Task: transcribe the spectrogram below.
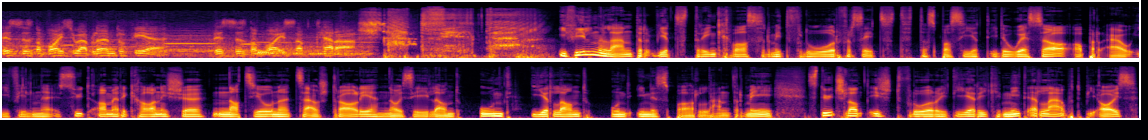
This is the voice you have learned to fear. This is the voice of terror. In vielen Ländern wird das Trinkwasser mit Fluor versetzt. Das passiert in den USA, aber auch in vielen südamerikanischen Nationen, in Australien, Neuseeland und Irland und in ein paar Länder mehr. In Deutschland ist die Fluoridierung nicht erlaubt. Bei uns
